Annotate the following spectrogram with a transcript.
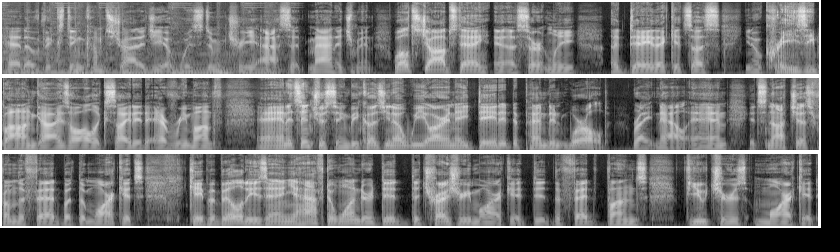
head of fixed income strategy at WisdomTree Asset Management. Well, it's Jobs Day, uh, certainly a day that gets us, you know, crazy bond guys all excited every month. And it's interesting because, you know, we are in a data dependent world right now. And it's not just from the Fed, but the market's capabilities. And you have to wonder did the Treasury market, did the Fed funds futures market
